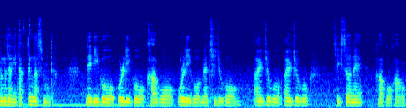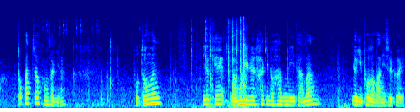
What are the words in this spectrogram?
정상이 다 끝났습니다 내리고 올리고 가고 올리고 면치 주고 알 주고 알 주고 직선에 가고 가고. 똑같죠? 황삭이랑? 보통은 이렇게 마무리를 하기도 합니다만 여기 버가 많이 쓸 거예요.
